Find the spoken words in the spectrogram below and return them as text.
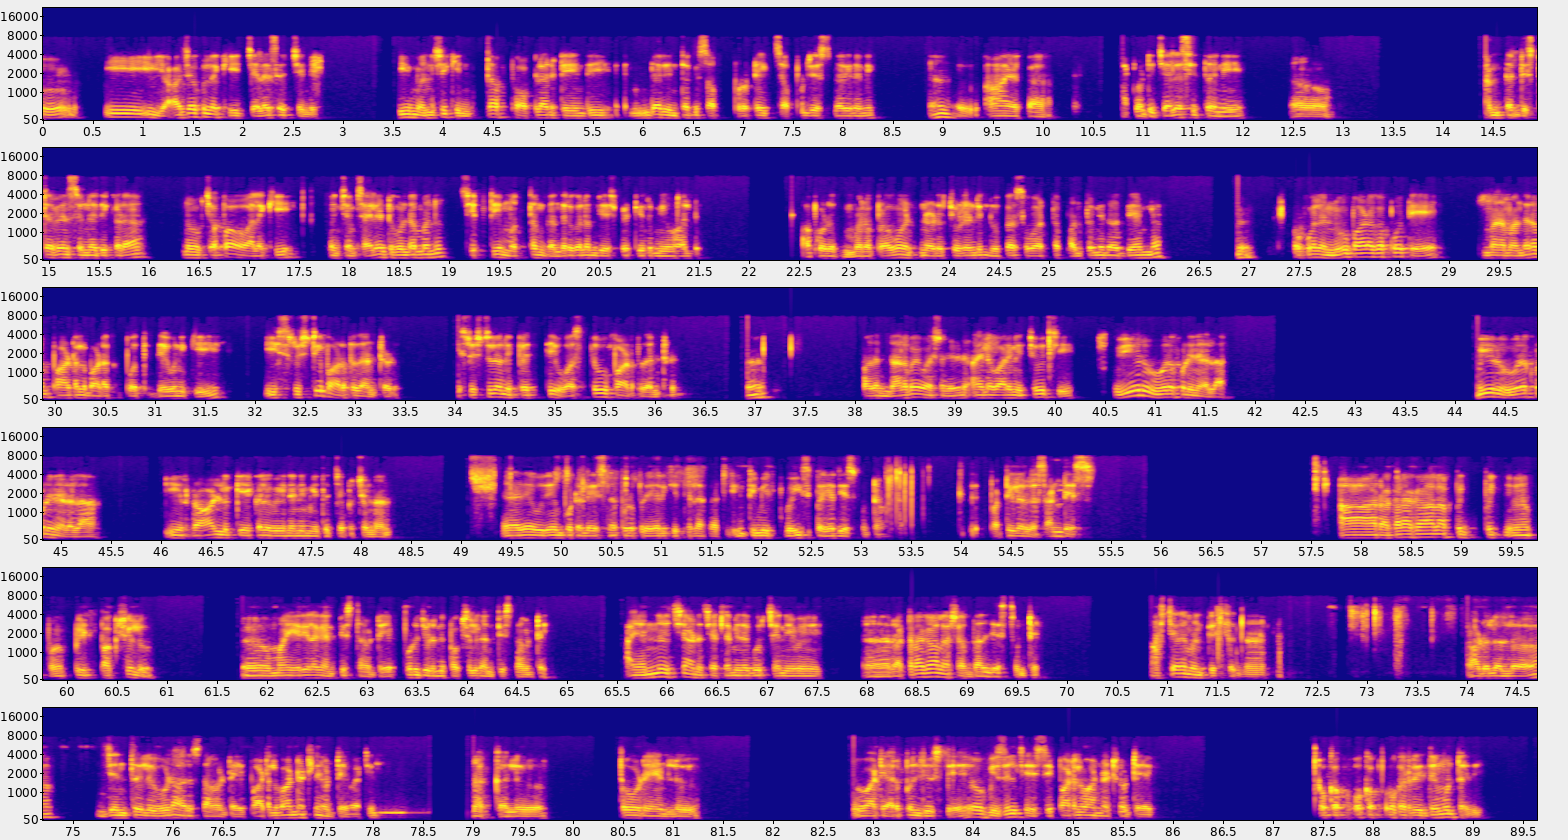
ఈ యాజకులకి జలస్ వచ్చింది. ఈ మనిషికి ఇంత పాపులారిటీ అయింది అందరు ఇంతకి ప్రొటెక్ట్ సపోర్ట్ చేస్తున్నారు కానీ ఆ యొక్క అటువంటి జలసితని అంత డిస్టర్బెన్స్ ఉన్నది ఇక్కడ. నువ్వు చెప్పావు వాళ్ళకి? కొంచెం సైలెంట్గా ఉండమను. సిట్టి మొత్తం గందరగోళం చేసి పెట్టిరు మీ వాళ్ళు. అప్పుడు మన ప్రభు అంటున్నాడు చూడండి లూకాసు వార్త పంతొమ్మిదో అధ్యాయంలో. ఒకవేళ నువ్వు పాడకపోతే మనం అందరం పాటలు పాడకపోతే దేవునికి ఈ సృష్టి పాడుతుంది అంటాడు. ఈ సృష్టిలోని ప్రతి వస్తువు పాడుతుంది అంటాడు. నలభై వర్షం ఆయన వారిని చూచి వీరు ఊరకుని నెల. వీరు ఊరకుని నెలల? ఈ రాళ్ళు కేకలు వేయనని మీతో చెప్పుచున్నాను. అదే ఉదయం పూట లేసినప్పుడు ప్రేయర్కి తెలియక ఇంటి మీద పోయి ప్రేయర్ చేసుకుంటా ఉంటా గా సండేస్. ఆ రకరకాల పక్షులు మా ఏరియాలో కనిపిస్తూ ఉంటాయి. ఎప్పుడు చూడండి పక్షులు కనిపిస్తూ ఉంటాయి. అవన్నీ వచ్చి ఆడ చెట్ల మీద కూర్చొని రకరకాల శబ్దాలు చేస్తుంటే. ఆశ్చర్యం అనిపిస్తుంది అడవులలో జంతువులు కూడా అరుస్తూ ఉంటాయి. పాటలు పాడినట్లే ఉంటాయి వాటిని. నక్కలు తోడేండ్లు వాటి అరుపులు చూస్తే విజిల్ చేసి పాటలు పాడినట్లు ఉంటాయి. ఒక ఒక ఒక రిధం ఉంటుంది.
